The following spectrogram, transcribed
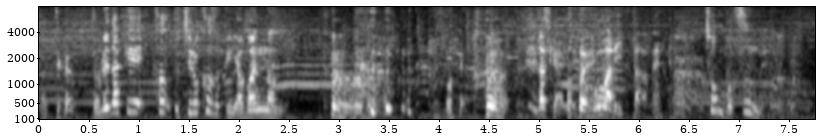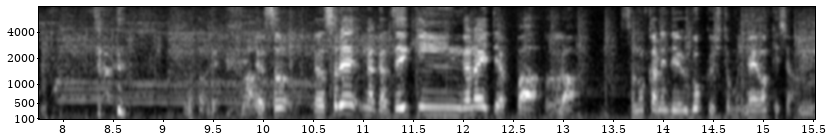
まあてかどれだけかうちの家族野蛮なんだよ確かにね。ここまでいったらね。ちょんぼすんねん、うん まあそそれなんか税金がないとやっぱ、うん。ほらその金で動く人もいないわけじゃん、うんうん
